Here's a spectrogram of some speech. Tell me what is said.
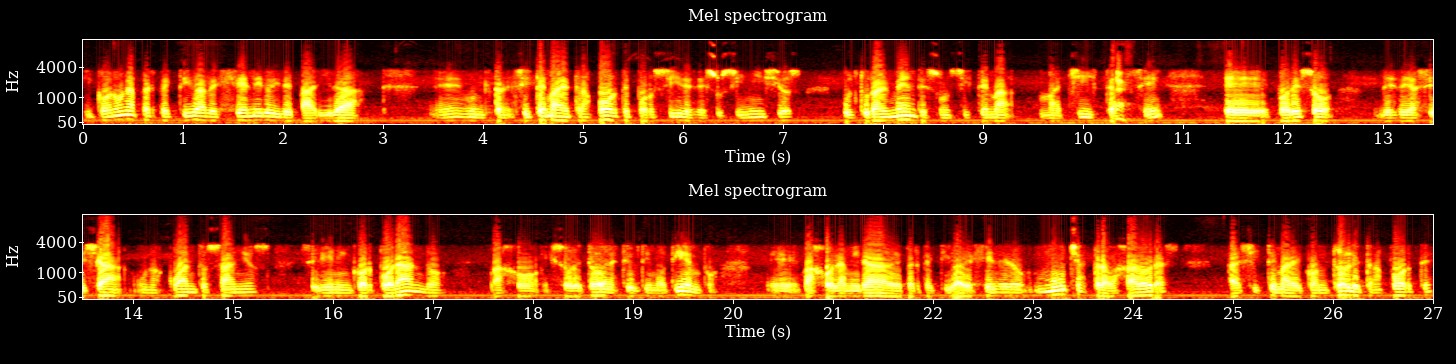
y con una perspectiva de género y de paridad. ¿eh? el sistema de transporte por sí, desde sus inicios, culturalmente es un sistema machista, ¿sí? Eh, por eso, desde hace ya unos cuantos años, se viene incorporando bajo, y sobre todo en este último tiempo, eh, bajo la mirada de perspectiva de género, muchas trabajadoras al sistema de control de transporte,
